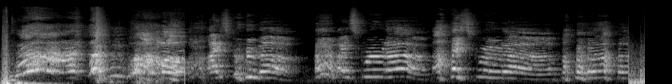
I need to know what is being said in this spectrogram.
oh, I screwed up! I screwed up! I screwed up!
